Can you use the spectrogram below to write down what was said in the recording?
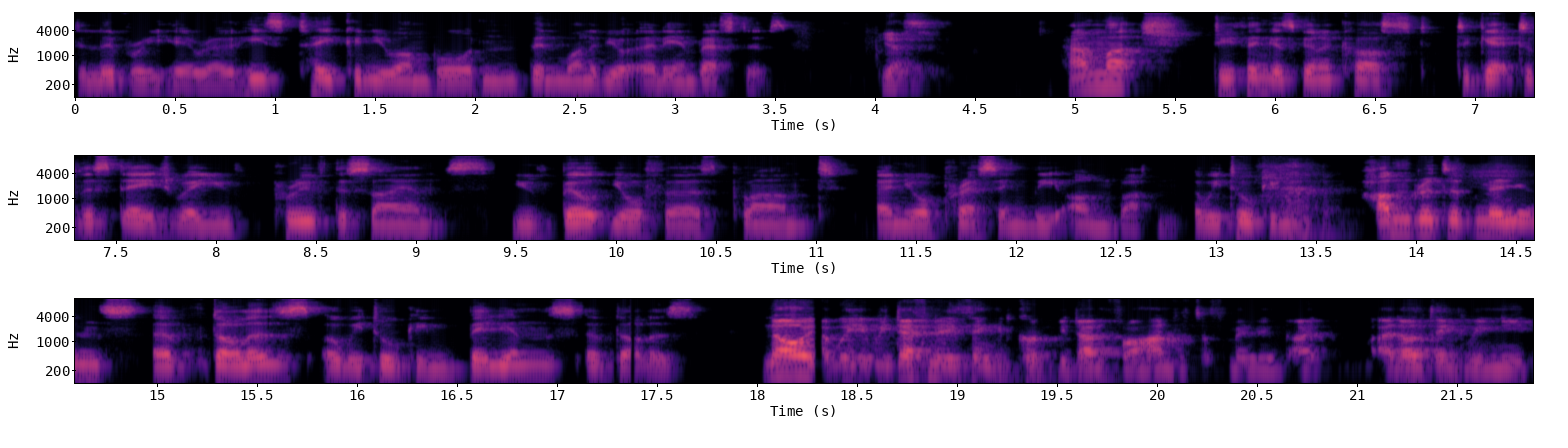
Delivery Hero. He's taken you on board and been one of your early investors. Yes. How much do you think it's going to cost to get to the stage where you've proved the science, you've built your first plant, and you're pressing the on button? Are we talking hundreds of millions of dollars? Are we talking billions of dollars? No, we, we definitely think it could be done for hundreds of millions. I, I don't think we need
